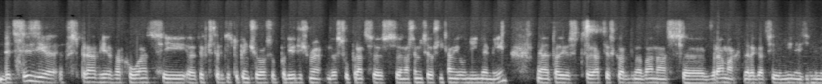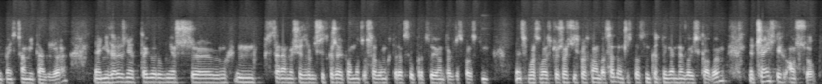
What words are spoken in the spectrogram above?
Decyzję w sprawie ewakuacji tych 45 osób podjęliśmy we współpracy z naszymi sojusznikami unijnymi. To jest akcja skoordynowana z, w ramach delegacji unijnej z innymi państwami także. Niezależnie od tego również e, staramy się zrobić wszystko, żeby pomóc osobom, które współpracują także z polskim, współpracowały w przeszłości z polską ambasadą czy z polskim kontyngentem wojskowym. Część tych osób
